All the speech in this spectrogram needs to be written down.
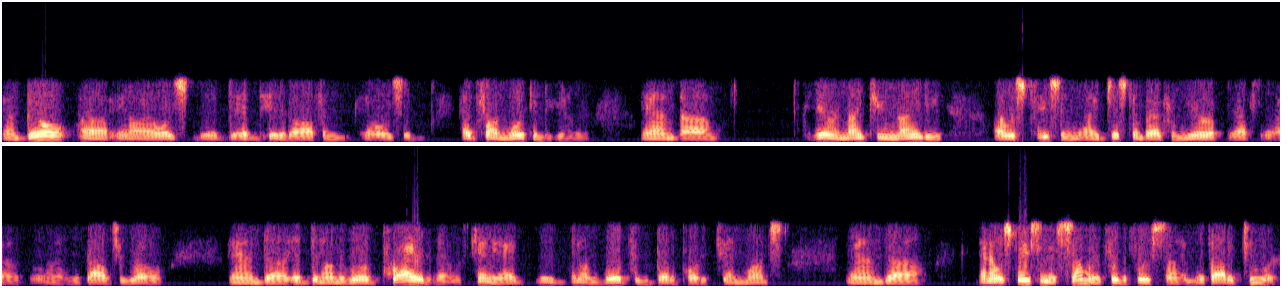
and Bill, uh, you know, I always had hit it off and always had had fun working together. And um, here in 1990, I was facing. I just come back from Europe after, uh, uh, with Al Jarreau, and uh, had been on the road prior to that with Kenny. I'd been on the road for the better part of ten months, and uh, and I was facing a summer for the first time without a tour.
